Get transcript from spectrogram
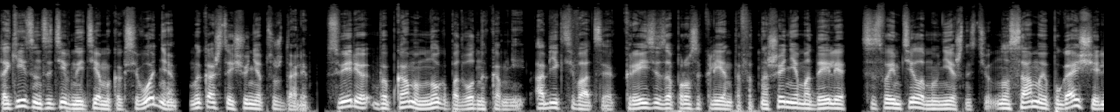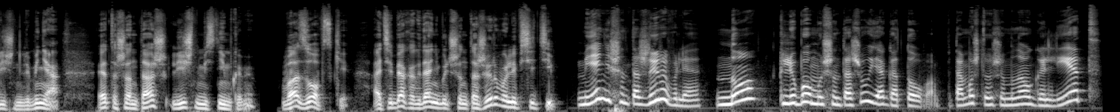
Такие сенситивные темы, как сегодня, мы, кажется, еще не обсуждали. В сфере вебкама много подводных камней. Объективация, крейзи запросы клиентов, отношения модели со своим телом и внешностью. Но самое пугающее лично для меня – это шантаж личными снимками. В. А тебя когда-нибудь шантажировали в сети? Меня не шантажировали, но любому шантажу я готова, потому что уже много лет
